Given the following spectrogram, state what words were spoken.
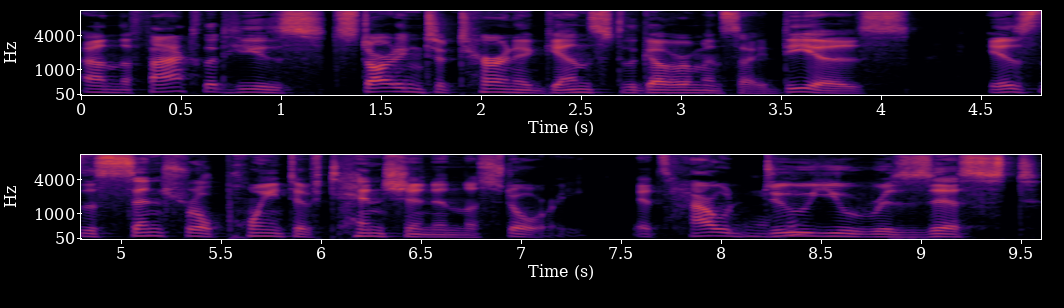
and the fact that he's starting to turn against the government's ideas is the central point of tension in the story. It's how do mm-hmm. you resist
